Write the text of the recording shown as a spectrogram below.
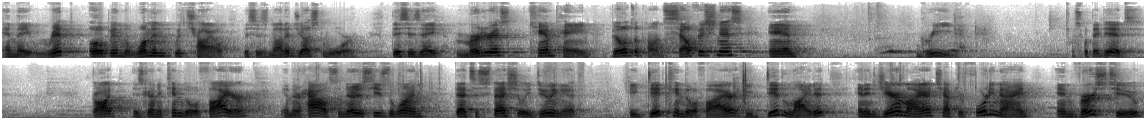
and they ripped open the woman with child. This is not a just war. This is a murderous campaign built upon selfishness and greed. That's what they did. God is going to kindle a fire in their house. And notice He's the one that's especially doing it. He did kindle a fire, He did light it. And in Jeremiah chapter 49 and verse 2,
